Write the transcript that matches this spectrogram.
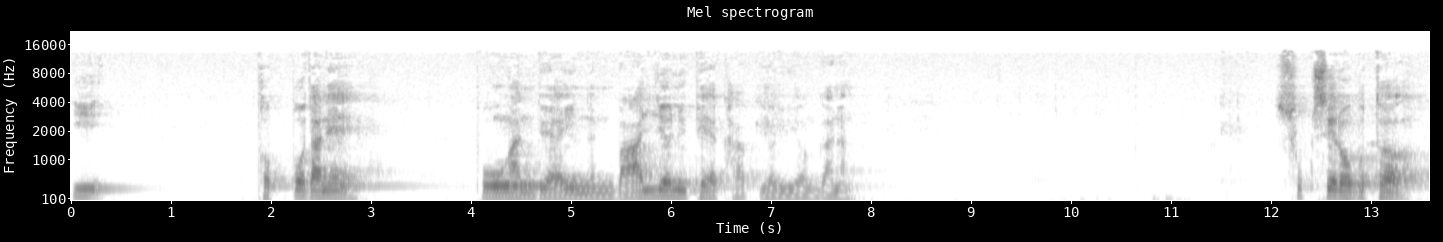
이 법보단에 봉안되어 있는 말년위패 각 열위원가는 숙세로부터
